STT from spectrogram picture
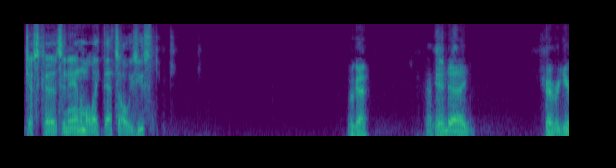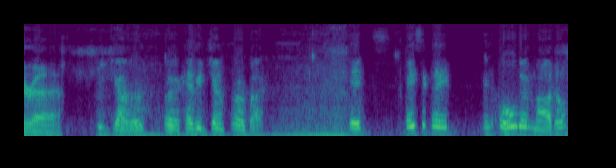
Just because an animal like that's always useful. Okay. And uh, Trevor, you're uh, Gyro, or heavy jump robot. It's basically an older model,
